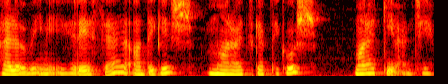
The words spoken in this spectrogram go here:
Halloweeni résszel, addig is maradj szkeptikus, maradj kíváncsi!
